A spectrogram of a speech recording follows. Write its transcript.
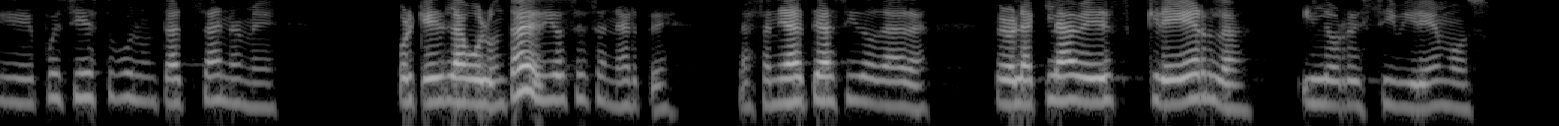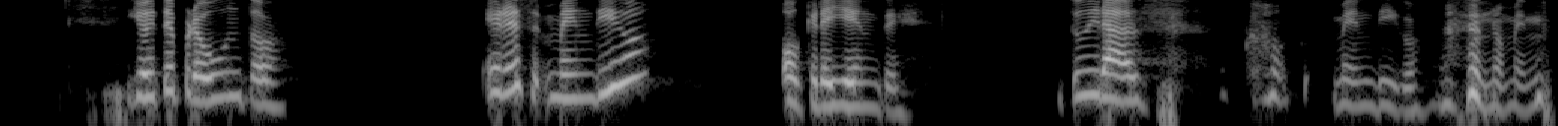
eh, pues si es tu voluntad, sáname. Porque la voluntad de Dios es sanarte. La sanidad te ha sido dada, pero la clave es creerla y lo recibiremos. Y hoy te pregunto, ¿eres mendigo o creyente? Tú dirás, mendigo, no mendigo.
